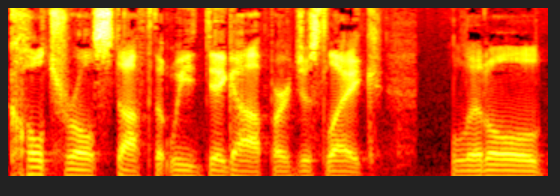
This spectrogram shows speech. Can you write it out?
cultural stuff that we dig up are just like little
